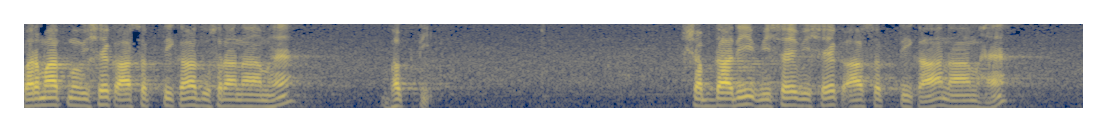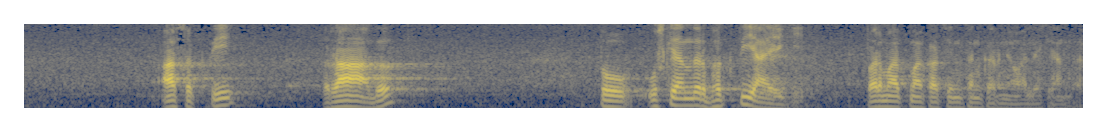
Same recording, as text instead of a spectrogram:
परमात्मा विषयक आसक्ति का दूसरा नाम है भक्ति। शब्दादि विषय विषयक आसक्ति का नाम है आसक्ति, राग। तो उसके अंदर भक्ति आएगी परमात्मा का चिंतन करने वाले के अंदर।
